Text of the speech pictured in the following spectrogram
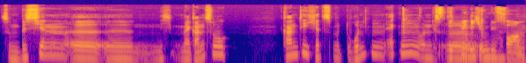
so ein bisschen äh, äh, nicht mehr ganz so kantig, jetzt mit runden Ecken und Es geht äh, mir nicht um die Form.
